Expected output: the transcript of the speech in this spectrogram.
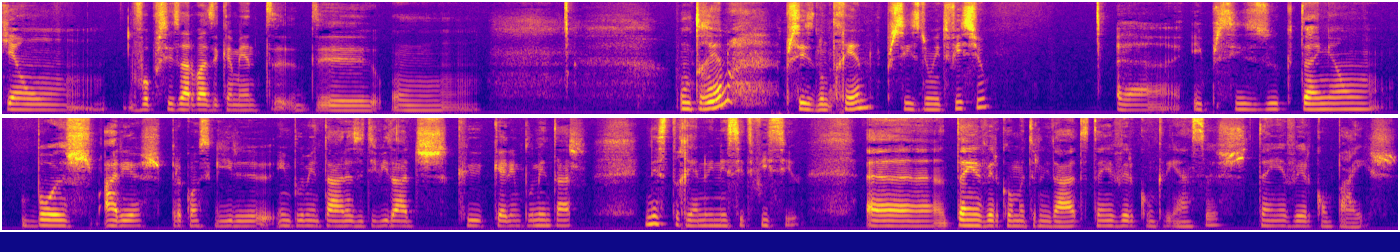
Que é um. Vou precisar basicamente de um. Um terreno, preciso de um terreno, preciso de um edifício, Uh, e preciso que tenham boas áreas para conseguir eh, implementar as atividades que quero implementar nesse terreno e nesse edifício. Uh, tem a ver com maternidade, tem a ver com crianças, tem a ver com pais.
